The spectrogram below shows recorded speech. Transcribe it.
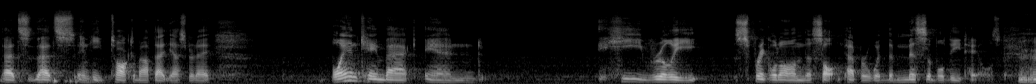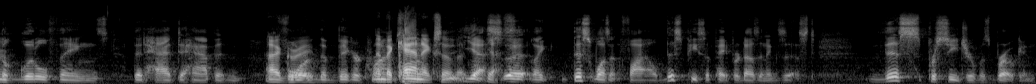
That's that's, and he talked about that yesterday. Bland came back and he really sprinkled on the salt and pepper with the missable details, Mhm. the little things that had to happen I agree. for the bigger crime. The mechanics of it, Yes, yes. Uh, like this wasn't filed. This piece of paper doesn't exist. This procedure was broken.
